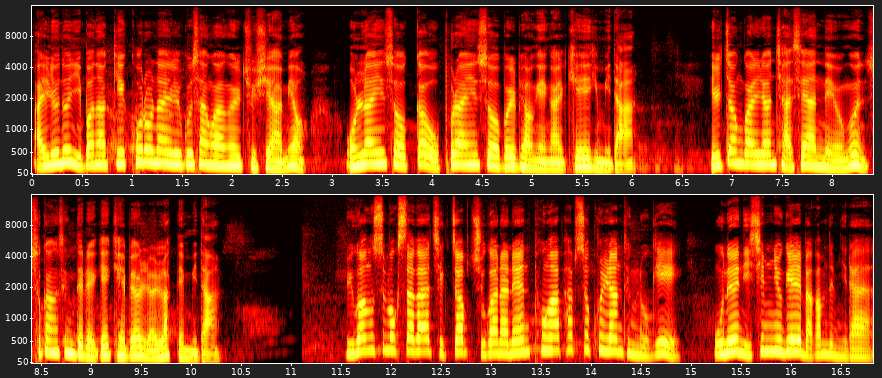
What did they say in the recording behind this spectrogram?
안류는 이번 학기 코로나19 상황을 주시하며 온라인 수업과 오프라인 수업을 병행할 계획입니다. 일정 관련 자세한 내용은 수강생들에게 개별 연락됩니다. 류광수 목사가 직접 주관하는 통합합숙훈련 등록이 오는 26일 마감됩니다.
